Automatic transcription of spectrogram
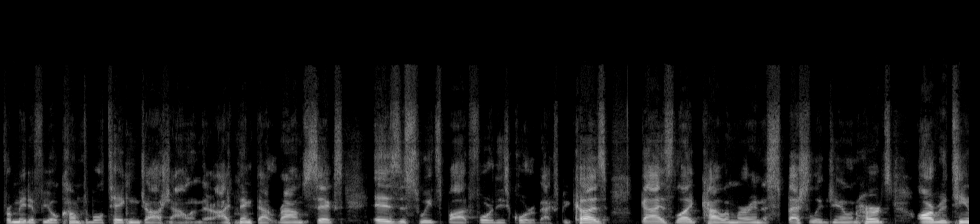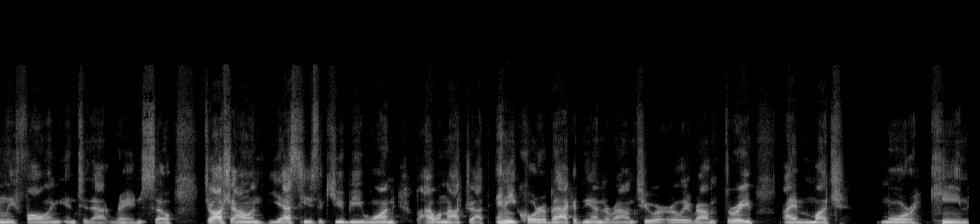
for me to feel comfortable taking Josh Allen there. I think that round six is the sweet spot for these quarterbacks because guys like Kyler Murray and especially Jalen Hurts are routinely falling into that range. So Josh Allen, yes, he's the QB one, but I will not draft any quarterback at the end of round two or early round three. I am much more keen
